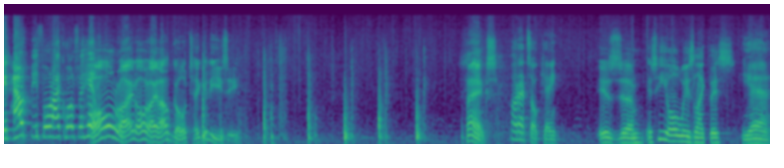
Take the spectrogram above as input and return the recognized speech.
Get out before I call for help. All right, all right. I'll go. Take it easy. Thanks. Oh, that's okay. Is um, is he always like this? Yeah.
